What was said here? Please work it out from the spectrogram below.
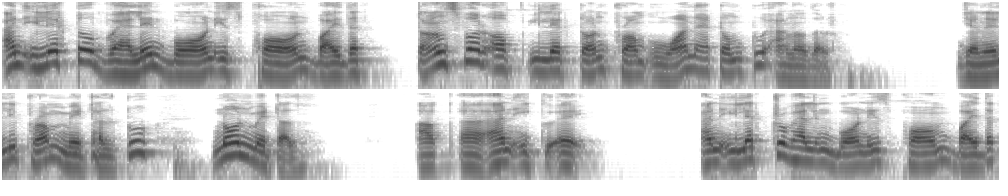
An electrovalent bond is formed by the transfer of electron from one atom to another, generally from metal to non-metal. Uh, uh, an, uh, an electrovalent bond is formed by the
